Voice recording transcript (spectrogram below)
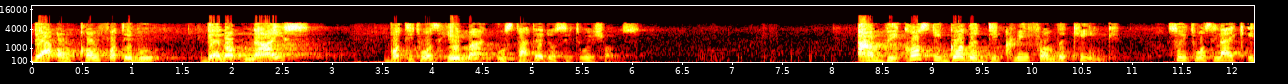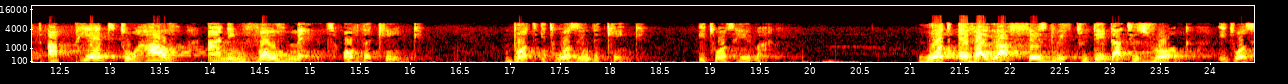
They are uncomfortable. They're not nice. But it was Haman who started those situations. And because he got the decree from the king, so it was like it appeared to have an involvement of the king. But it wasn't the king, it was Haman. Whatever you are faced with today that is wrong, it was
